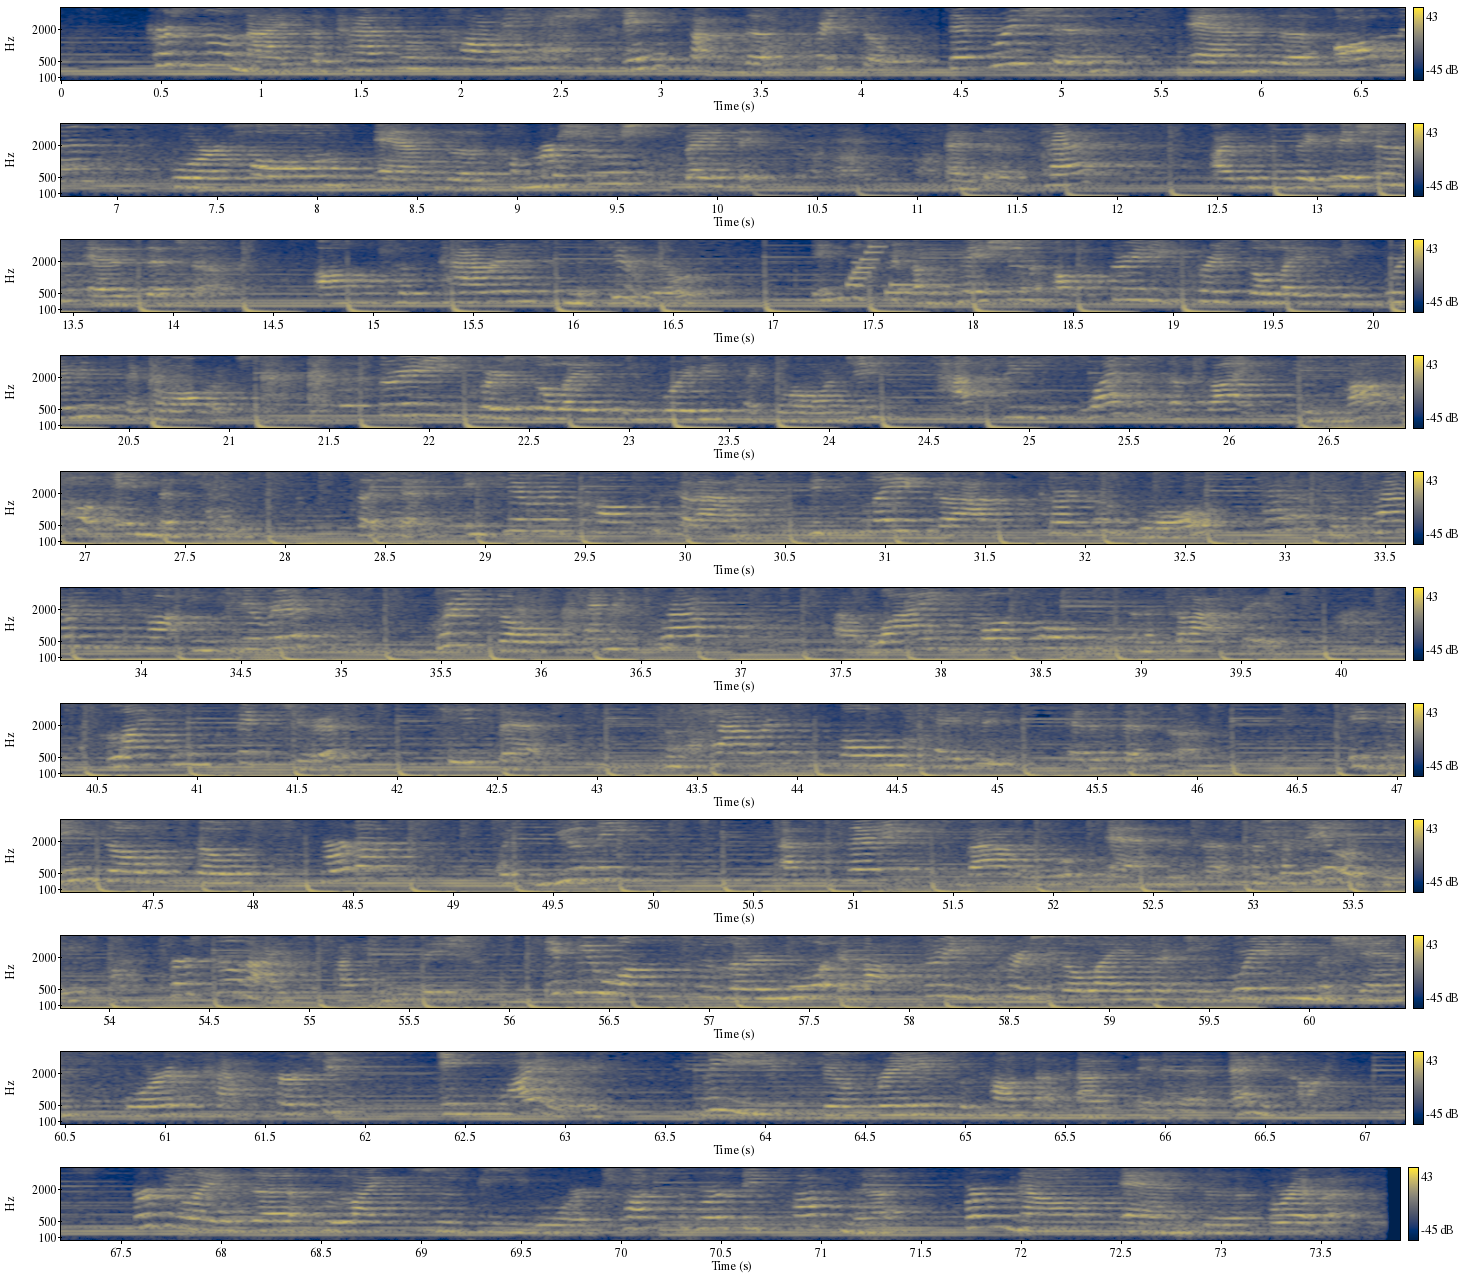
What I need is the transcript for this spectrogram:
personalize the pattern carving inside the crystal. Decorations and uh, ornaments for home and uh, commercial spaces. And text, identification, etc. on transparent materials. Industry application of 3D crystal laser engraving technology. 3D crystal laser engraving technology has been widely applied in multiple industries such as interior covered glass, display glass curtain walls, transparent car interiors, crystal handicraft, uh, wine bottles and glasses, lighting fixtures, tea sets, cases, etc. It endows those products with unique aesthetics value and uh, the possibility of personalized customization. If you want to learn more about 3D crystal laser engraving machines or have purchase inquiries, please feel free to contact us at any time. Perfect Laser would like to be your trustworthy partner from now and uh, forever.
